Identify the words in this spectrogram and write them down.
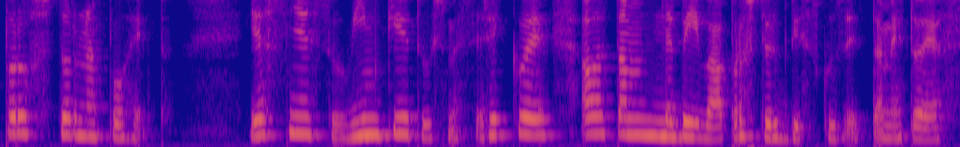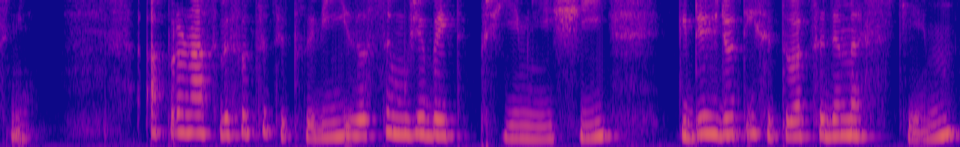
prostor na pohyb. Jasně, jsou výjimky, to už jsme si řekli, ale tam nebývá prostor k diskuzi, tam je to jasný. A pro nás vysoce citlivý zase může být příjemnější, když do té situace jdeme s tím,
